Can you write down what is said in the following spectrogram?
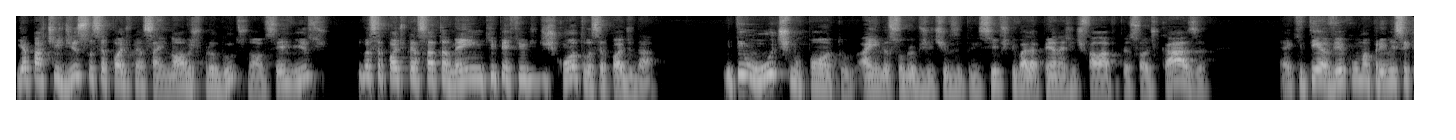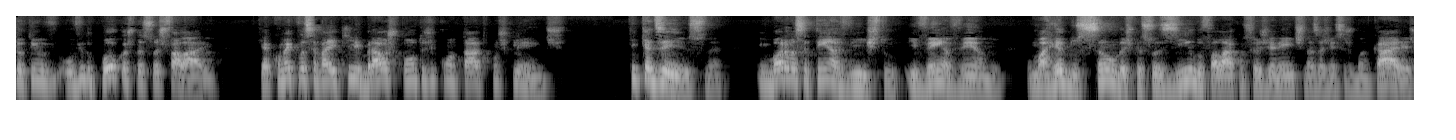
E a partir disso você pode pensar em novos produtos, novos serviços, e você pode pensar também em que perfil de desconto você pode dar. E tem um último ponto ainda sobre objetivos e princípios que vale a pena a gente falar para o pessoal de casa, é que tem a ver com uma premissa que eu tenho ouvido pouco as pessoas falarem, que é como é que você vai equilibrar os pontos de contato com os clientes. O que quer dizer isso? Né? Embora você tenha visto e venha vendo uma redução das pessoas indo falar com seus gerentes nas agências bancárias,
